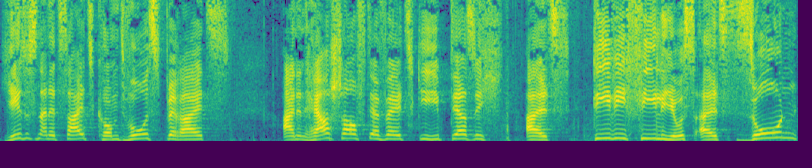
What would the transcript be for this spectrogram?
Jesus in eine Zeit kommt, wo es bereits einen Herrscher auf der Welt gibt, der sich als Divi Filius, als Sohn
